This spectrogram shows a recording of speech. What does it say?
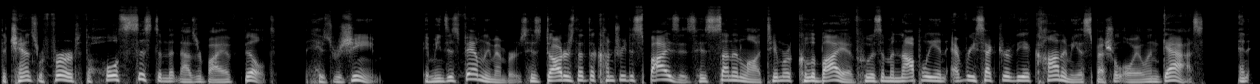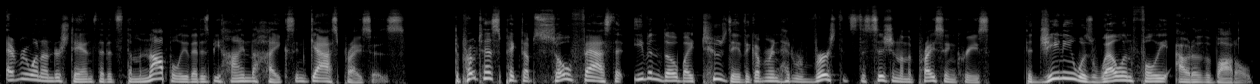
The chants refer to the whole system that Nazarbayev built, his regime. It means his family members, his daughters that the country despises, his son in law, Timur Kulibayev, who has a monopoly in every sector of the economy, especially oil and gas. And everyone understands that it's the monopoly that is behind the hikes in gas prices. The protests picked up so fast that even though by Tuesday the government had reversed its decision on the price increase, the genie was well and fully out of the bottle.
